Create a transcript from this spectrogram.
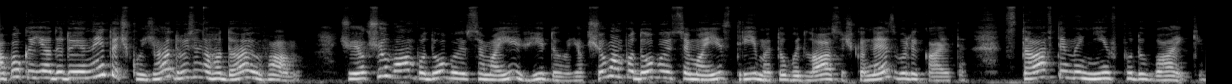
А поки я додаю ниточку, я, друзі, нагадаю вам, що якщо вам подобаються мої відео, якщо вам подобаються мої стріми, то, будь ласка, не зволікайте, ставте мені вподобайки.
